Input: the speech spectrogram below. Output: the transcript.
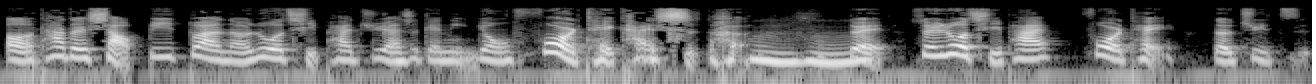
呃，他的小 B 段呢，弱起拍居然是给你用 forte 开始的，嗯哼，对，所以弱起拍 forte 的句子。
